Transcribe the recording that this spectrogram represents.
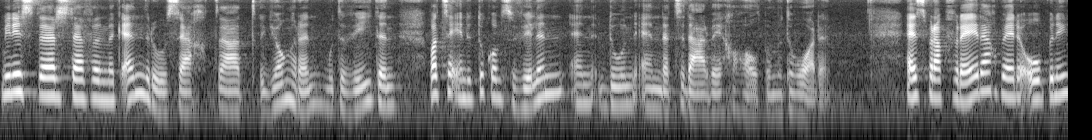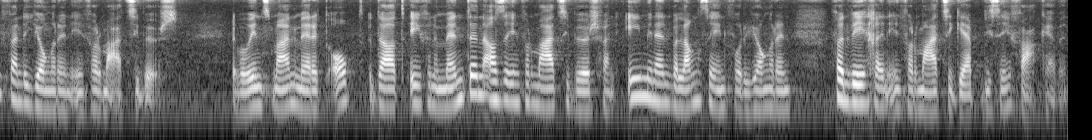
Minister Stephen McAndrew zegt dat jongeren moeten weten wat zij in de toekomst willen en doen en dat ze daarbij geholpen moeten worden. Hij sprak vrijdag bij de opening van de Jongereninformatiebeurs. De bewindsman merkt op dat evenementen als de informatiebeurs van eminent belang zijn voor jongeren vanwege een informatiegap die zij vaak hebben.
